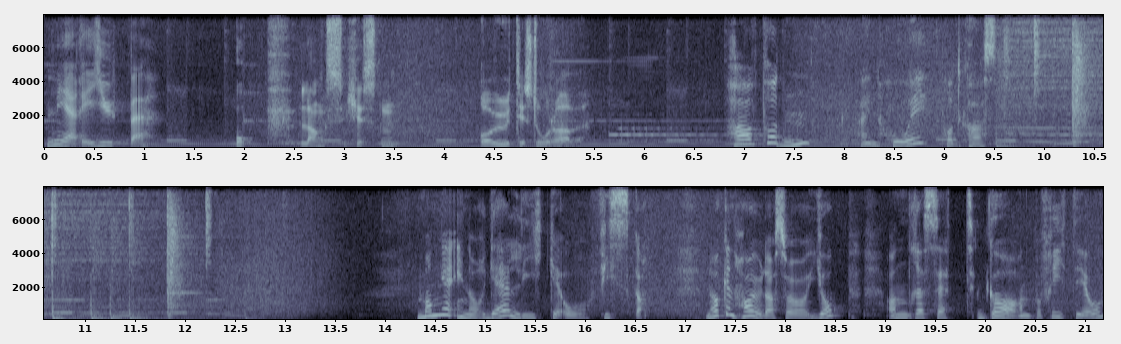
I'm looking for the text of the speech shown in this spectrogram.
ned i djupet. Opp langs kysten. Og ut i storhavet. Havpodden, en HI-podkast. Mange i Norge liker å fiske. Noen har jo det som jobb, andre setter garn på fritida.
